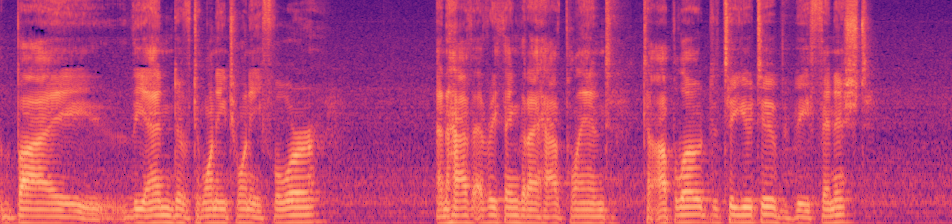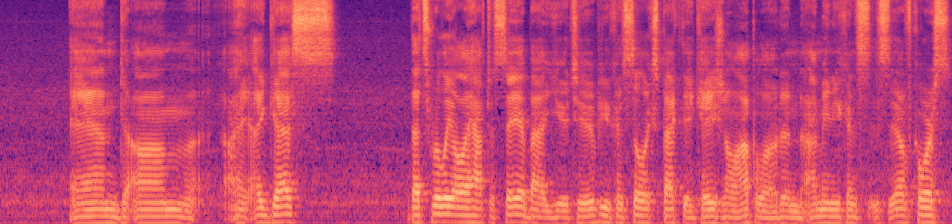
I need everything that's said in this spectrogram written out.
by the end of 2024 and have everything that I have planned to upload to YouTube be finished. And um, I, I guess that's really all I have to say about YouTube. You can still expect the occasional upload, and I mean, you can, of course,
